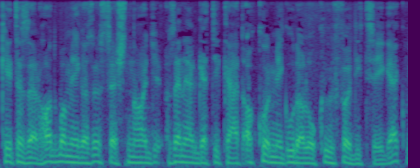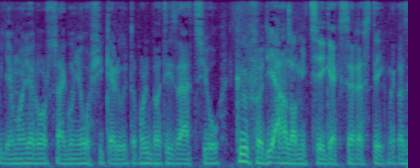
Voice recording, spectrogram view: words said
2006-ban még az összes nagy, az energetikát, akkor még uraló külföldi cégek, ugye Magyarországon jól sikerült a privatizáció, külföldi állami cégek szerezték meg az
